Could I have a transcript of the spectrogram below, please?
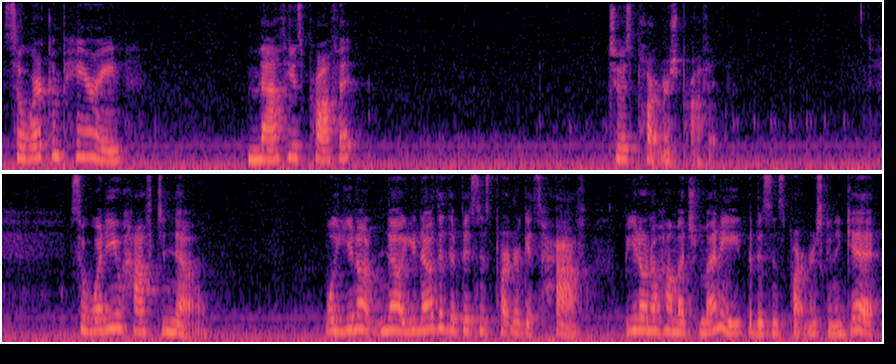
So we're comparing Matthew's profit to his partner's profit. So what do you have to know? Well, you don't know. You know that the business partner gets half, but you don't know how much money the business partner is going to get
